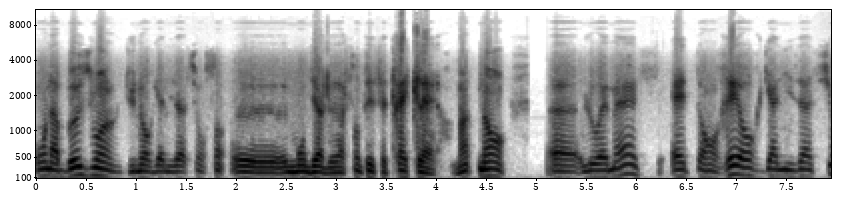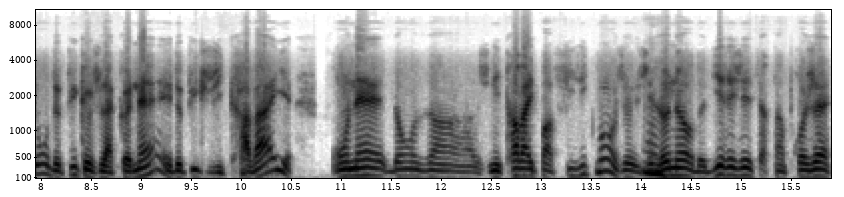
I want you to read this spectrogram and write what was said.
on a besoin d'une organisation euh, mondiale de la santé, c'est très clair. Maintenant, euh, l'OMS est en réorganisation depuis que je la connais et depuis que j'y travaille. On est dans un, je n'y travaille pas physiquement, j'ai Mm. l'honneur de diriger certains projets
